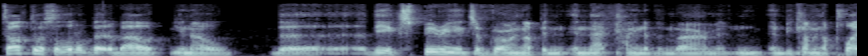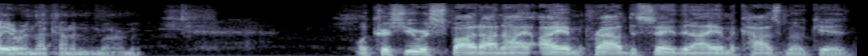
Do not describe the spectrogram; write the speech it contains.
talk to us a little bit about you know the the experience of growing up in, in that kind of environment and, and becoming a player in that kind of environment. Well, Chris, you were spot on. I, I am proud to say that I am a Cosmo kid,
